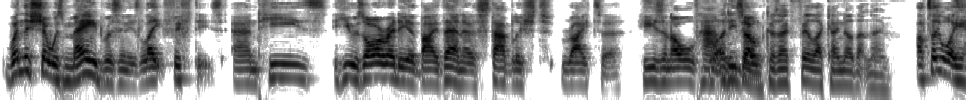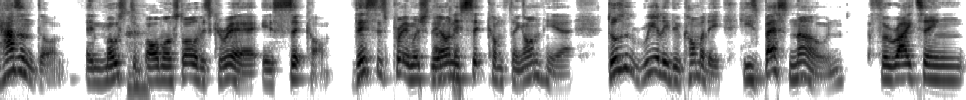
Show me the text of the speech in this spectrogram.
when this show was made was in his late 50s and he's he was already by then an established writer. He's an old hand. What had he So- done? Because I feel like I know that name. I'll tell you what he hasn't done in most of almost all of his career is sitcom. This is pretty much the only sitcom thing on here. Doesn't really do comedy. He's best known for writing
